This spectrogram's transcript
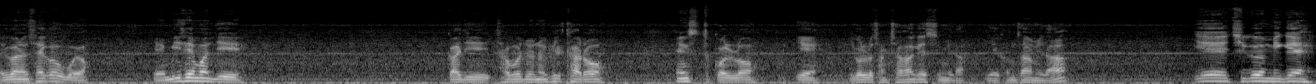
이거는 새 거고요. 예, 미세먼지 까지 잡아주는 필터로 행스트 걸로 예 이걸로 장착하겠습니다. 예 감사합니다. 예 지금 이게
